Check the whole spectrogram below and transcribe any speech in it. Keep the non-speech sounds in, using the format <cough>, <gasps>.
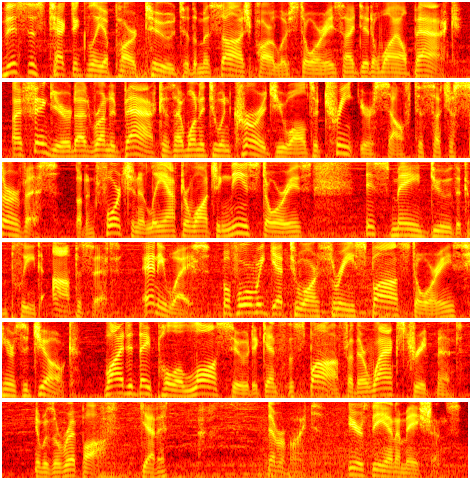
This is technically a part 2 to the massage parlor stories I did a while back. I figured I'd run it back as I wanted to encourage you all to treat yourself to such a service, but unfortunately, after watching these stories, this may do the complete opposite. Anyways, before we get to our three spa stories, here's a joke. Why did they pull a lawsuit against the spa for their wax treatment? It was a ripoff. Get it? <laughs> Never mind. Here's the animations.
